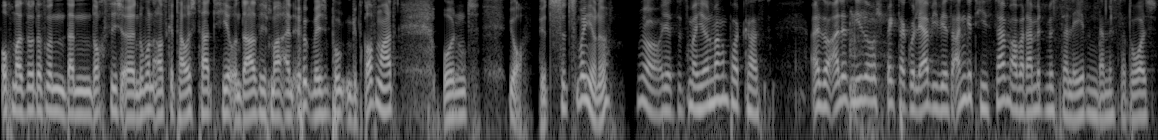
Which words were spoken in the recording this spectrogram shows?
Auch mal so, dass man dann doch sich äh, Nummern ausgetauscht hat, hier und da sich mal an irgendwelchen Punkten getroffen hat. Und ja, jetzt sitzen wir hier, ne? Ja, jetzt sitzen wir hier und machen Podcast. Also alles nie so spektakulär, wie wir es angeteased haben, aber damit müsst ihr leben, da müsst ihr durch.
